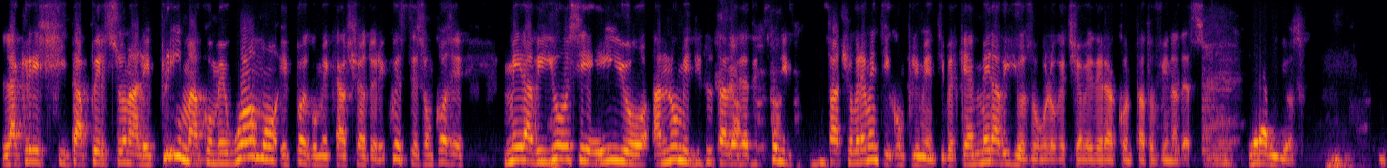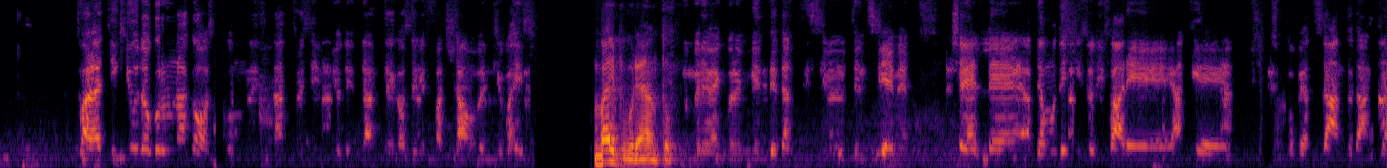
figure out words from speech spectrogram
la crescita personale, prima come uomo e poi come calciatore. Queste sono cose meravigliose e io a nome di tutta la redazione vi faccio veramente i complimenti perché è meraviglioso quello che ci avete raccontato fino adesso. Meraviglioso. Guarda, ti chiudo con una cosa, con un altro esempio di tante cose che facciamo, perché poi... Vai pure, Anto. Non me ne vengono in mente tantissime tutte insieme. Cioè, le, abbiamo deciso di fare anche scopiazzando da anche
